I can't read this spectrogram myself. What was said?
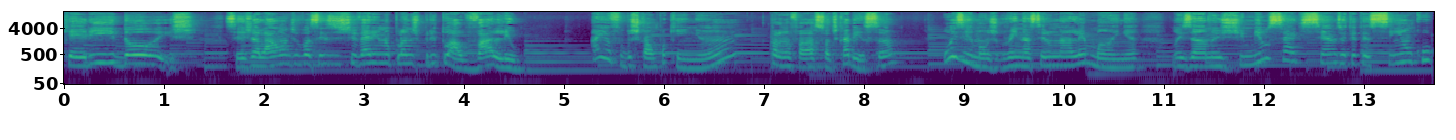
queridos! Seja lá onde vocês estiverem no plano espiritual. Valeu! Aí eu fui buscar um pouquinho, para não falar só de cabeça. Os irmãos Green nasceram na Alemanha nos anos de 1785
